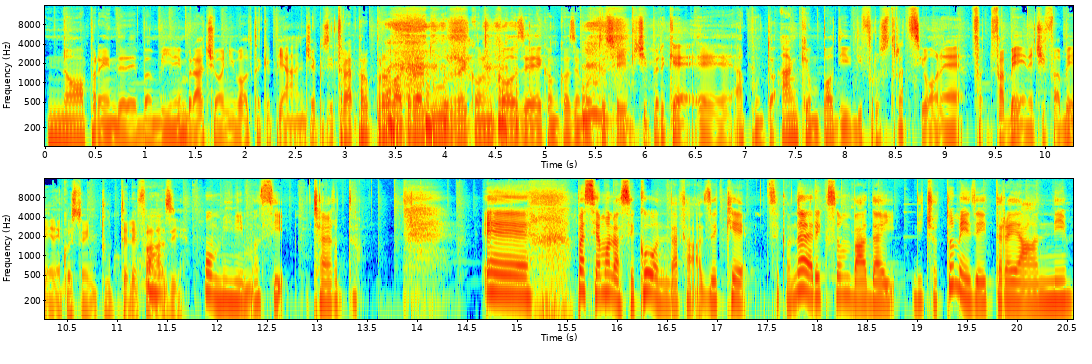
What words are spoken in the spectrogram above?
no prendere bambino in braccio ogni volta che piange, così tra, prova a tradurre con cose, con cose, molto semplici, perché eh, appunto anche un po' di, di frustrazione fa, fa, bene, ci fa bene, questo in tutte le fasi. Un, un minimo, sì, certo. E passiamo alla seconda fase che secondo Erickson va dai 18 mesi ai 3 anni.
